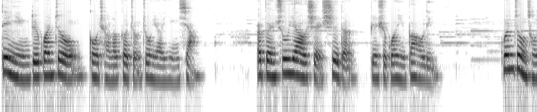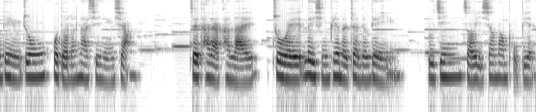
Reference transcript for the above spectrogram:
电影对观众构成了各种重要影响，而本书要审视的。便是关于暴力，观众从电影中获得了那些影响，在他俩看来，作为类型片的战争电影，如今早已相当普遍。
